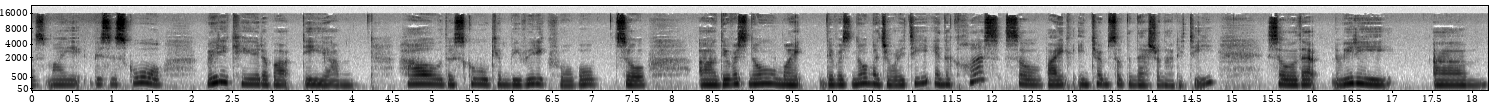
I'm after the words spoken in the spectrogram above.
as my business school really cared about the um, how the school can be really global so uh, there was no my there was no majority in the class so by in terms of the nationality so that really um,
